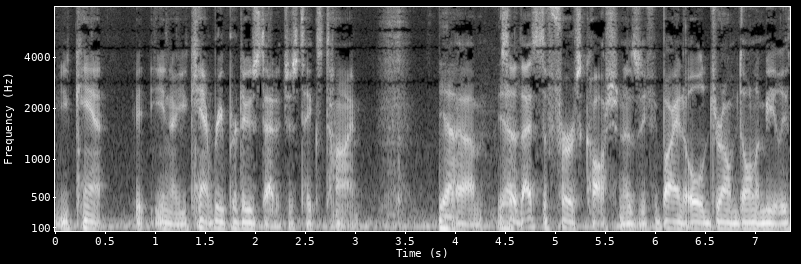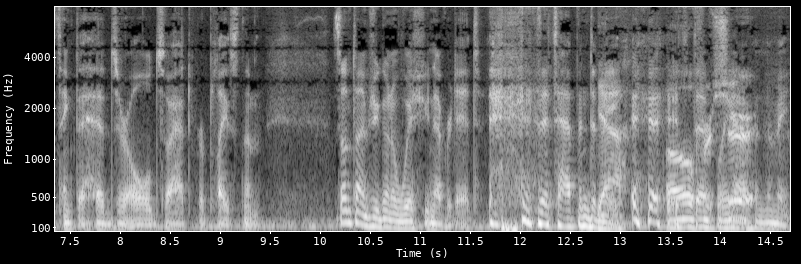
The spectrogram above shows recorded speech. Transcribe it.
you can't you know you can't reproduce that. It just takes time. Yeah. Um, yeah. So that's the first caution: is if you buy an old drum, don't immediately think the heads are old, so I have to replace them. Sometimes you're going to wish you never did. that's happened to yeah. me. oh, for sure. Happened to me.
